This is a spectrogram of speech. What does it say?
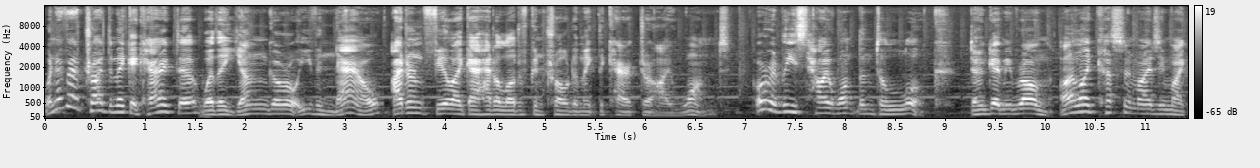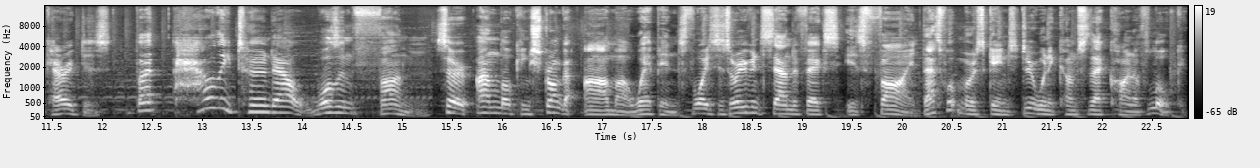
Whenever I tried to make a character, whether younger or even now, I don't feel like I had a lot of control to make the character I want. Or at least how I want them to look. Don't get me wrong, I like customizing my characters, but how they turned out wasn't fun. So unlocking stronger armor, weapons, voices, or even sound effects is fine. That's what most games do when it comes to that kind of look,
